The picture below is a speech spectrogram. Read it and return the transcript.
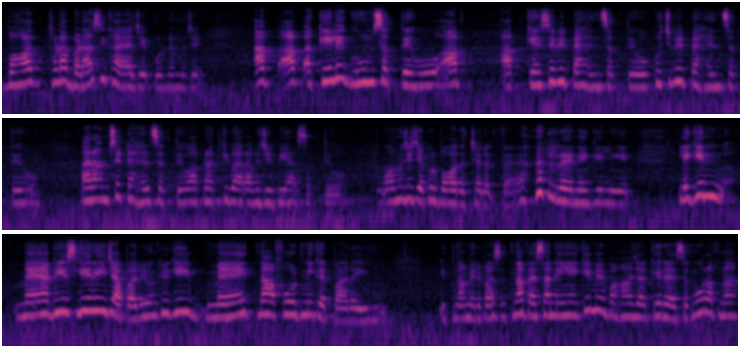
बहुत थोड़ा बड़ा सिखाया जयपुर ने मुझे। आप आप अकेले घूम सकते हो, आप आप कैसे भी पहन सकते हो, कुछ भी पहन सकते हो, आराम से टहल सकते हो, आप रात की बारह बजे भी आ सकते हो। वहाँ मुझे जयपुर बहुत अच्छा लगता है रहने के लिए। लेकिन मैं अभी इसलिए नहीं जा पा रही हूँ क्योंकि मैं इतना अफोर्ड नहीं कर पा रही हूँ। इतना मेरे पास इतना पैसा नहीं है कि मैं वहाँ जाके रह सकूँ और अपना,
